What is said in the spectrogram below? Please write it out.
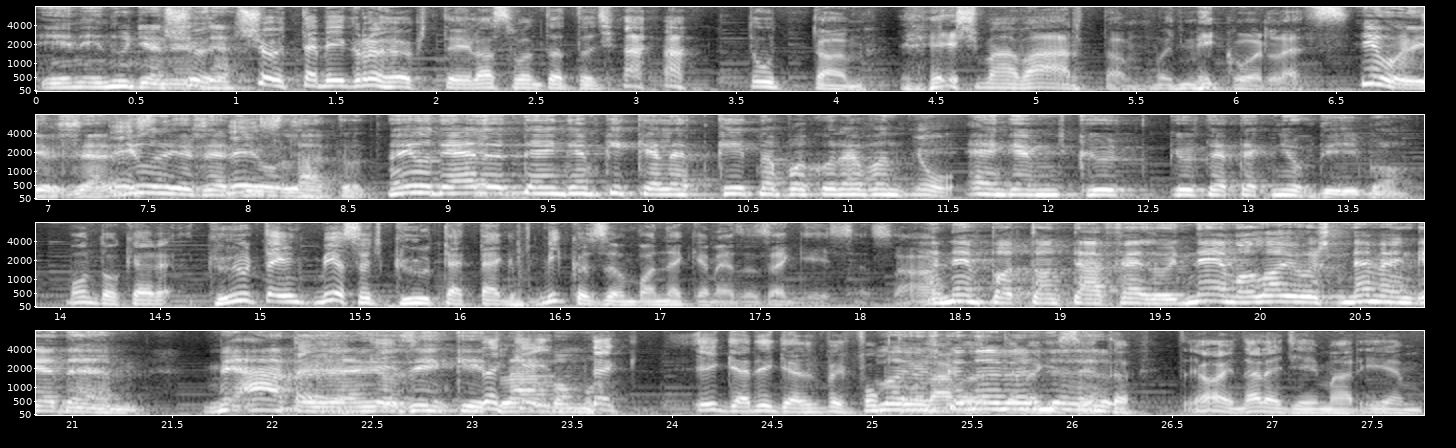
Én, én ugyanez. Sőt, sőt, te még röhögtél, azt mondtad, hogy ha, tudtam, és már vártam, hogy mikor lesz. Jól érzed, nézd, jól érzed, nézd. jól látod. Na jó, de előtte engem ki kellett, két nap korábban jó. engem küld, küldtetek nyugdíjba. Mondok erre, küldte, mi az, hogy küldtetek? Mi közön van nekem ez az egészhez? Ha? Nem pattantál fel, hogy nem, a Lajos nem engedem. Átölelni az én két de, lábamon. De, igen, igen, fogtam a Jaj, ne legyél már ilyen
